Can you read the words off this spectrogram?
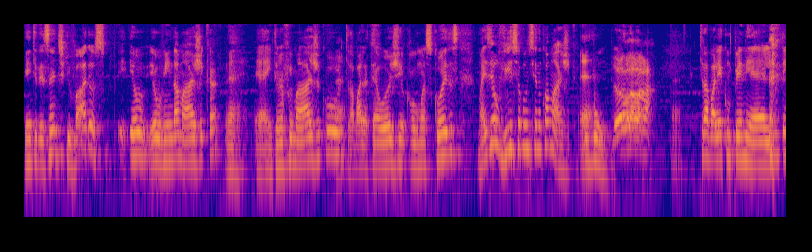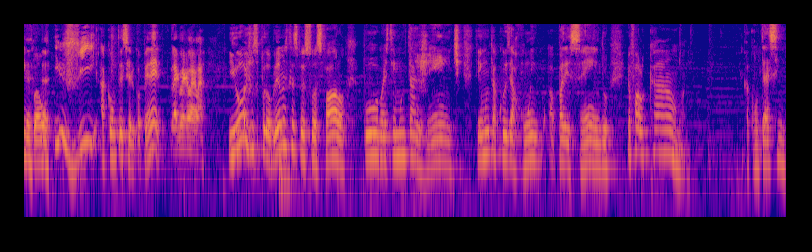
É interessante que vários. Eu, eu vim da mágica, É. é, então eu fui mágico, trabalho até hoje com algumas coisas, mas eu vi isso acontecendo com a mágica. É. O boom. Blá, blá, blá, blá. Trabalhei com PNL um tempão e vi acontecer com a PNL. Blá, blá, blá, blá. E hoje os problemas que as pessoas falam, pô, mas tem muita gente, tem muita coisa ruim aparecendo. Eu falo, calma. Acontece em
